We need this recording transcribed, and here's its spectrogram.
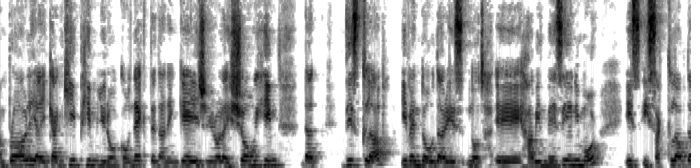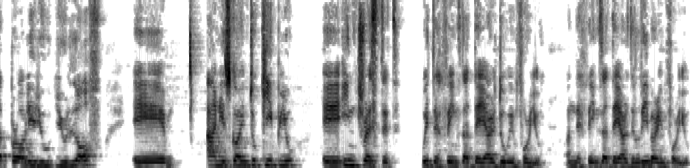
and probably I can keep him, you know, connected and engaged, you know, like showing him that this club, even though that is not uh, having Messi anymore, is is a club that probably you you love, uh, and is going to keep you uh, interested with the things that they are doing for you and the things that they are delivering for you.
